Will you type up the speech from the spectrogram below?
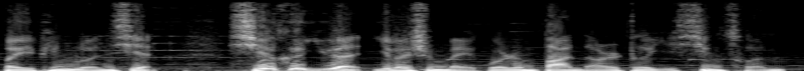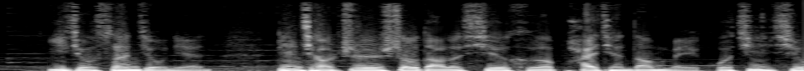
北平沦陷，协和医院因为是美国人办的而得以幸存。一九三九年，林巧稚受到了协和派遣到美国进修。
